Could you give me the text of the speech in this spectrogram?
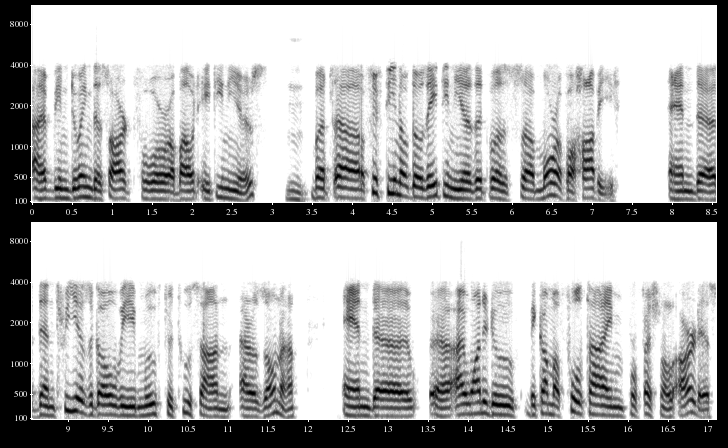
I've been doing this art for about 18 years. Mm. But uh, 15 of those 18 years, it was uh, more of a hobby. And uh, then three years ago, we moved to Tucson, Arizona, and uh, uh, I wanted to become a full-time professional artist,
